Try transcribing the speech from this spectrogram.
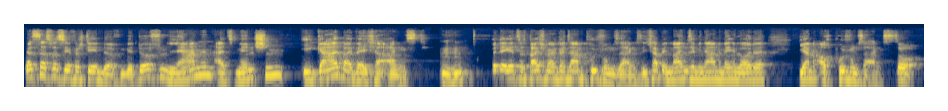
das ist das, was wir verstehen dürfen. Wir dürfen lernen als Menschen, egal bei welcher Angst. Mhm. Ich würde ja jetzt das Beispiel, man könnte sagen, Prüfungsangst. Ich habe in meinen Seminaren eine Menge Leute, die haben auch Prüfungsangst. So.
